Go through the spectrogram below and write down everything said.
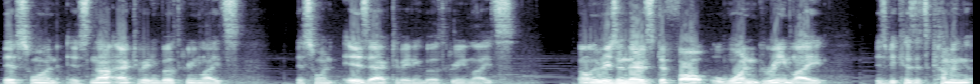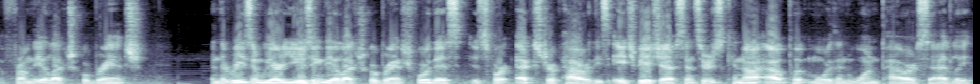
this one is not activating both green lights. This one is activating both green lights. The only reason there's default one green light is because it's coming from the electrical branch. And the reason we are using the electrical branch for this is for extra power. These HBHF sensors cannot output more than one power, sadly.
